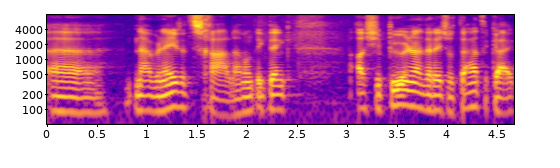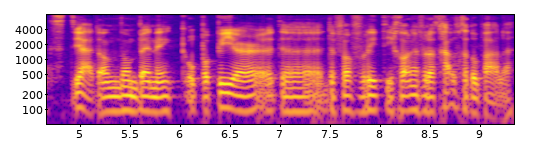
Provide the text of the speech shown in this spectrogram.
uh, naar beneden te schalen. Want ik denk, als je puur naar de resultaten kijkt... Ja, dan, dan ben ik op papier de, de favoriet die gewoon even dat goud gaat ophalen.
